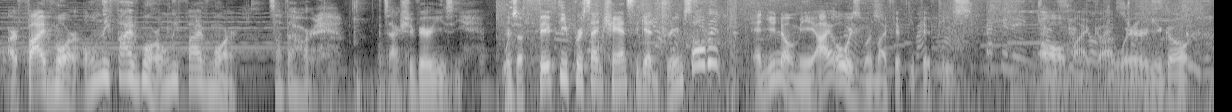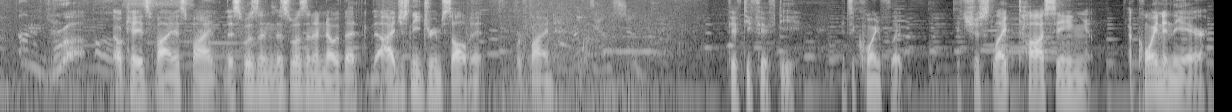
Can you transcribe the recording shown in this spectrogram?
All right, five more. Only five more. Only five more. It's not that hard. It's actually very easy. There's a 50% chance to get Dream Solvent? And you know me, I always win my 50-50s. Oh my god, where are you go? Okay, it's fine, it's fine. This wasn't this wasn't a note that I just need Dream Solvent. We're fine. 50-50. It's a coin flip. It's just like tossing a coin in the air.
